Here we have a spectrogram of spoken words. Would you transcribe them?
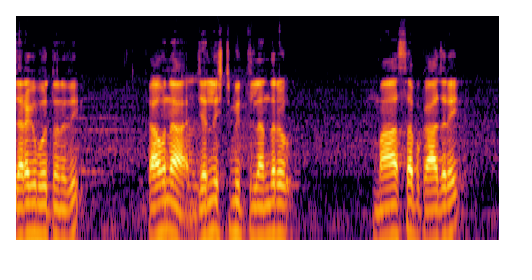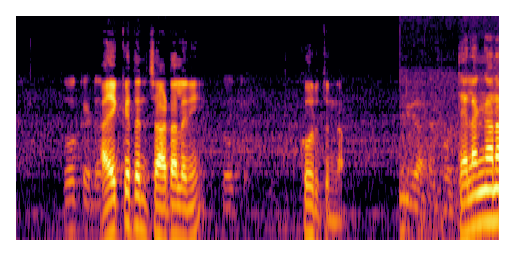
జరగబోతున్నది. కావున జర్నలిస్ట్ మిత్రులందరూ మహాసభకు హాజరై ఐక్యతను చాటాలని కోరుతున్నాం. తెలంగాణ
